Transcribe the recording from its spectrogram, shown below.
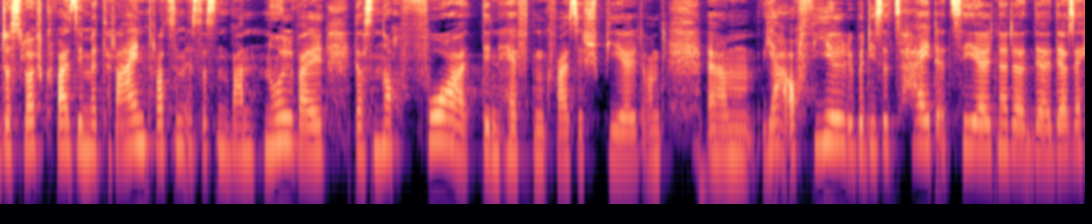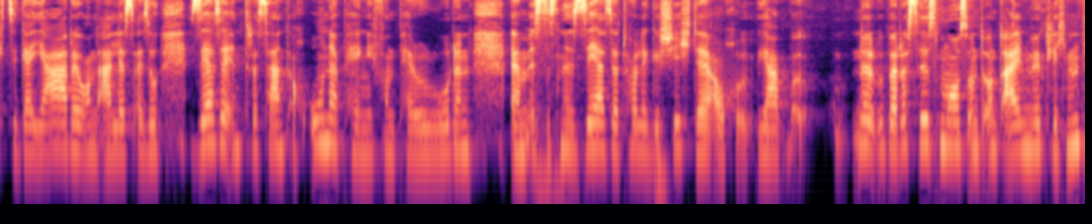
das läuft quasi mit rein, trotzdem ist es ein Band Null, weil das noch vor den Heften quasi spielt und ähm, ja auch viel über diese Zeit erzählt, ne, der, der, der 60er Jahre und alles. Also sehr, sehr interessant, auch unabhängig von Perry Roden ähm, ist es eine sehr, sehr tolle Geschichte, auch ja ne, über Rassismus und, und allen möglichen.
